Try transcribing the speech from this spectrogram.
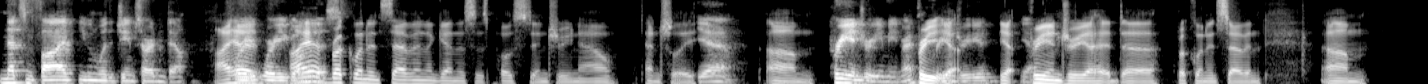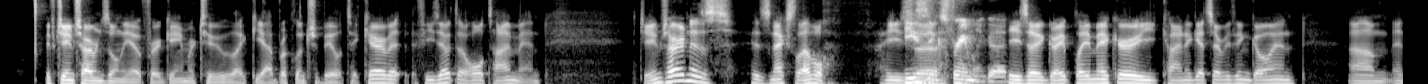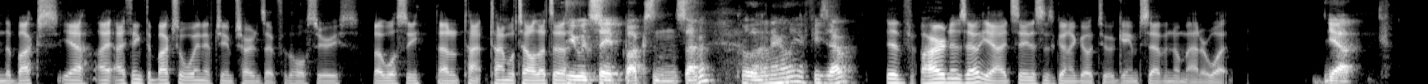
Nets in five, even with James Harden down. I had, where, where you going I had Brooklyn in seven. Again, this is post injury now, potentially. Yeah. Um, pre-injury, you mean, right? Pre, pre-injury. Yeah, yeah, yeah. Pre-injury, I had uh, Brooklyn in seven. Um, if James Harden's only out for a game or two, like yeah, Brooklyn should be able to take care of it. If he's out the whole time, man, James Harden is his next level. He's he's uh, extremely good. He's a great playmaker. He kind of gets everything going. Um, and the Bucks, yeah, I, I think the Bucks will win if James Harden's out for the whole series, but we'll see. That'll time time will tell. That's a you would say Bucks in seven preliminarily if he's out. If Harden is out, yeah, I'd say this is going to go to a game seven no matter what. Yeah,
